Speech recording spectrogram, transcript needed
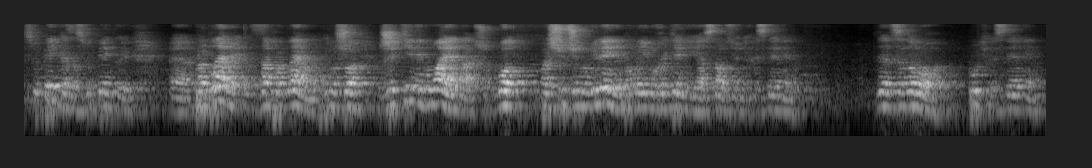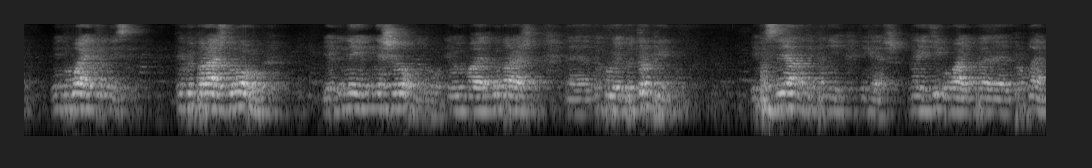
Ступенька за ступенькою, е, проблеми за проблемами. Тому що в житті не буває так, що от по щучому веленню, по моєму хотінню я став сьогодні християнином. Це- Це дорога, путь християнина. Він буває тернистий. Ти вибираєш дорогу, не, не широку дорогу, ти вибираєш, е, таку якби тропінку. І постійно ти по ній йдеш, на які бувають е, проблеми.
